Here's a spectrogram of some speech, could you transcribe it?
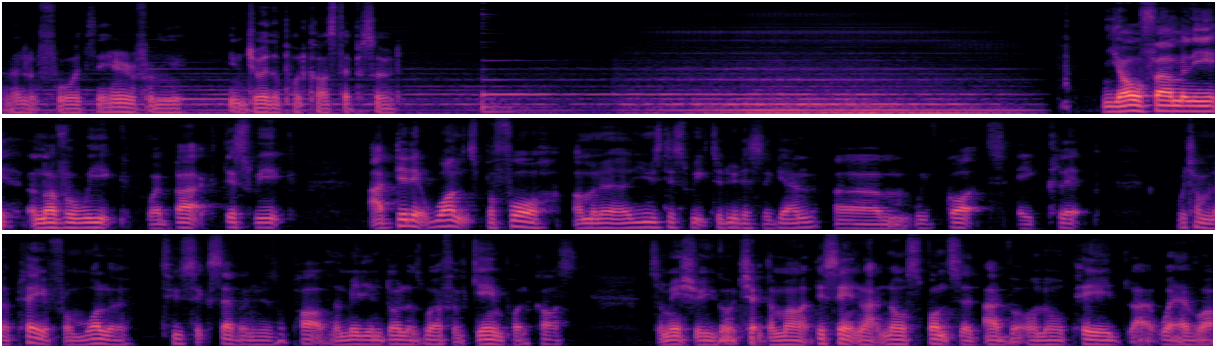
and I look forward to hearing from you. Enjoy the podcast episode. Yo, family, another week. We're back this week. I did it once before. I'm gonna use this week to do this again. Um, we've got a clip which I'm gonna play from Wallo two six seven, who's a part of the Million Dollars Worth of Game podcast. So make sure you go check them out. This ain't like no sponsored advert or no paid like whatever.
